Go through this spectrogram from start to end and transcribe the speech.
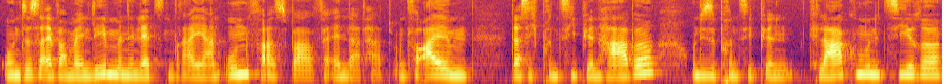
und es einfach mein Leben in den letzten drei Jahren unfassbar verändert hat. Und vor allem, dass ich Prinzipien habe und diese Prinzipien klar kommuniziere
